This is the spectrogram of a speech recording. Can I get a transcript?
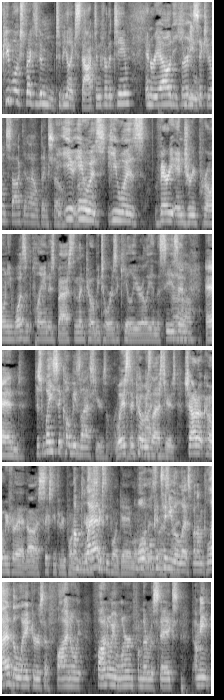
people expected him to be like Stockton for the team. In reality, thirty six year old Stockton, I don't think so. he, he was he was very injury prone. He wasn't playing his best, and then Kobe tore his Achilles early in the season, Uh-huh. and just wasted Kobe's last years. Like, wasted Kobe's last opinion. years. Shout out Kobe for that uh, sixty three point. I'm glad- sixty point game. We'll, we'll continue the list, but I'm glad the Lakers have finally finally learned from their mistakes. I mean,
